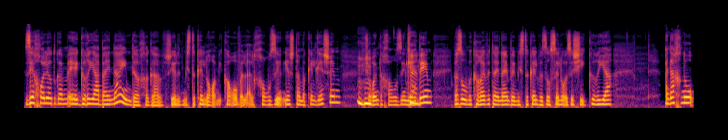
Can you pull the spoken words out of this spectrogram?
זה יכול להיות גם אה, גריעה בעיניים, דרך אגב, שילד מסתכל נורא מקרוב על, על חרוזים, יש את המקל גשם, mm-hmm. שרואים את החרוזים כן. יורדים, ואז הוא מקרב את העיניים ומסתכל, וזה עושה לו איזושהי גריעה. אנחנו,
